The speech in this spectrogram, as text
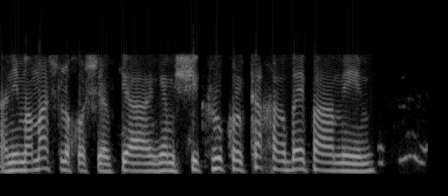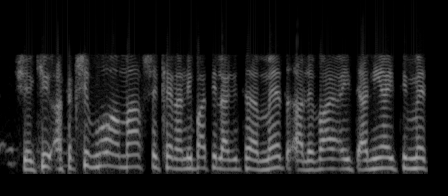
אני ממש לא חושב, כי הם שיקרו כל כך הרבה פעמים. שכי, תקשיב, הוא אמר שכן, אני באתי להגיד את האמת, הלוואי, אני הייתי מת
